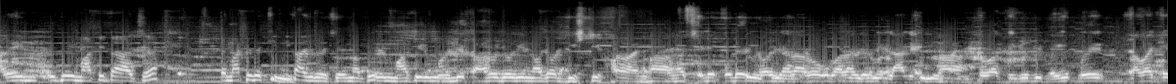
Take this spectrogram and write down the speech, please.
আর এই এই যে মাটিটা আছে মাটিতে কি কি কাজ রয়েছে এই মাটি এই মাটির মধ্যে কারও যদি নজর দৃষ্টি হয় আমার ছেলে পড়ে জ্বালা রোগ বালা যদি লাগে তোমাকে যদি ভেঙে পড়ে সবাইকে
